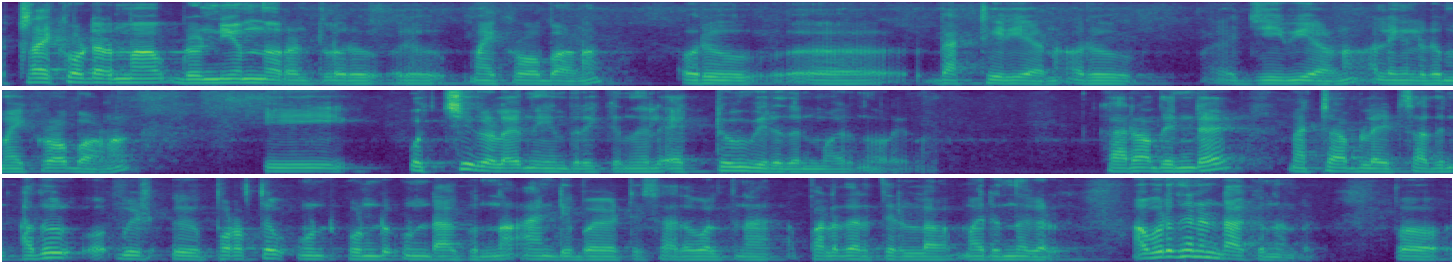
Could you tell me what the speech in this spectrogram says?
ട്രൈക്കോഡെർമ ബ്രുണ്യം എന്ന് പറഞ്ഞിട്ടുള്ള ഒരു ഒരു മൈക്രോബാണ്. ഒരു ബാക്ടീരിയയാണ്. ഒരു ജീവിയാണ്. അല്ലെങ്കിൽ ഒരു മൈക്രോബാണ്. ഈ ഒച്ചുകളെ നിയന്ത്രിക്കുന്നതിൽ ഏറ്റവും വിരുദ്ധന്മാരെന്ന് പറയുന്നത്. കാരണം അതിന്റെ മെറ്റാബ്ലൈറ്റ്സ് അതിന് അത് പുറത്ത് കൊണ്ട് ഉണ്ടാക്കുന്ന ആന്റിബയോട്ടിക്സ് അതുപോലെ തന്നെ പലതരത്തിലുള്ള മരുന്നുകൾ അവർ തന്നെ ഉണ്ടാക്കുന്നുണ്ട്. ഇപ്പോൾ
